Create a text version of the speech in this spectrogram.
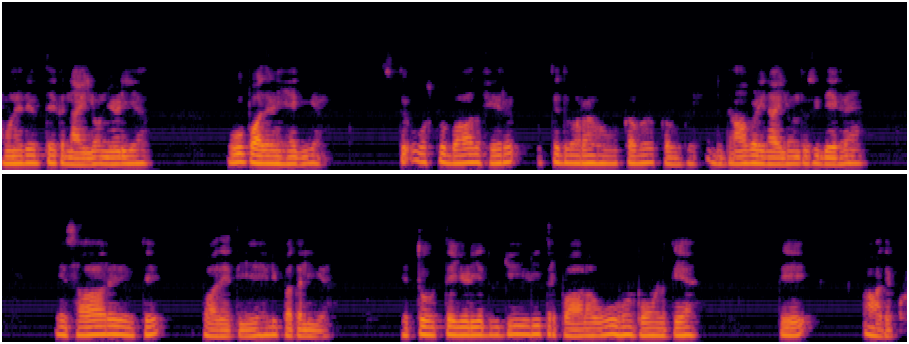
ਹੁਣ ਇਹਦੇ ਉੱਤੇ ਇੱਕ ਨਾਈਲੋਨ ਜਿਹੜੀ ਆ ਉਹ ਪਾ ਦੇਣੀ ਹੈਗੀ ਆ। ਅਤੇ ਉਸ ਤੋਂ ਬਾਅਦ ਫਿਰ ਉੱਤੇ ਦੁਬਾਰਾ ਉਹ ਕਵਰ ਕਰੂਗੇ। ਜਿੱਦਾਂ ਆਹ ਵਾਲੀ ਨਾਈਲੋਨ ਤੁਸੀਂ ਦੇਖ ਰਹੇ ਇਹ ਸਾਰੇ ਉੱਤੇ ਪਾ ਦਿੱਤੀ ਇਹ ਲਈ ਪਤਲੀ ਹੈ। ਇਹ ਤੋਂ ਉੱਤੇ ਜਿਹੜੀ ਹੈ ਦੂਜੀ ਜਿਹੜੀ ਤਰਪਾਲ ਆ, ਉਹ ਹੁਣ ਪਾਉਣ ਲੱਗੇ ਆ। ਤੇ ਆਹ ਦੇਖੋ,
